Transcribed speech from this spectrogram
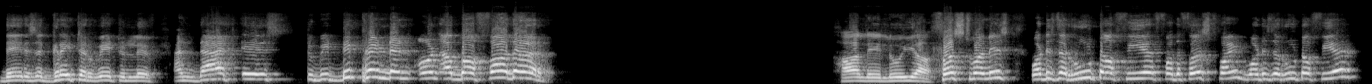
there is a greater way to live, and that is to be dependent on Abba Father. Hallelujah. First one is what is the root of fear for the first point? What is the root of fear?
